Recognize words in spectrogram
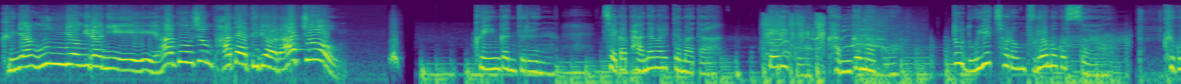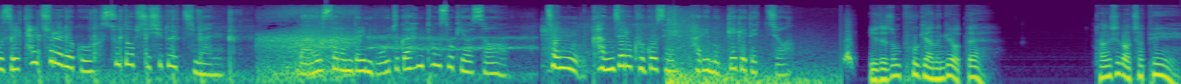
그냥 운명이려니 하고 좀 받아들여라 좀! 그 인간들은 제가 반항할 때마다 때리고 감금하고 또 노예처럼 부려먹었어요. 그곳을 탈출하려고 수도 없이 시도했지만 마을 사람들 모두가 한통속이어서 전 강제로 그곳에 발이 묶이게 됐죠. 이제 좀 포기하는 게 어때? 당신 어차피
